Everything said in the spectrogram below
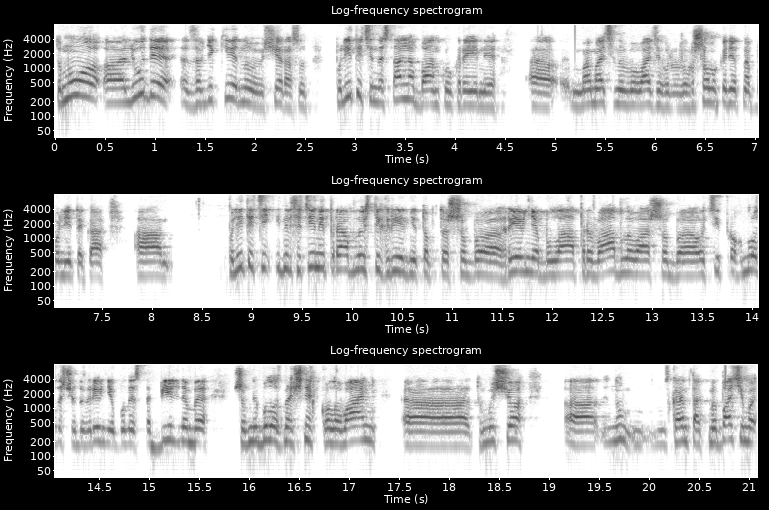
Тому е, люди завдяки ну ще раз от політиці Національного банку України е, мається на увазі грошово кредитна політика. Е, Політиці інвестиційної привабливості гривні, тобто, щоб е, гривня була приваблива, щоб е, оці прогнози щодо гривні були стабільними, щоб не було значних коливань, е, тому що е, ну скажімо так, ми бачимо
